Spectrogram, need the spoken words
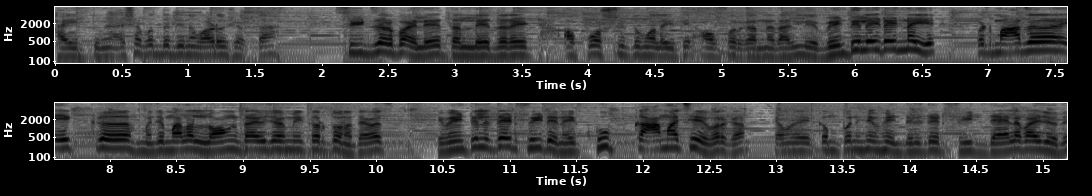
हाईट तुम्ही अशा पद्धतीनं वाढवू शकता. सीट जर पाहिले तर लेदरेट अपॉस्ट्री तुम्हाला इथे ऑफर करण्यात आलेली आहे. व्हेंटिलेटेड नाही आहे बट माझं एक म्हणजे मला लॉंग ड्राईव्ह जेव्हा मी करतो ना त्यावेळेस हे व्हेंटिलेटेड सीट आहे ना हे खूप कामाचे आहे बरं का. त्यामुळे कंपनीने व्हेंटिलेटेड सीट द्यायला पाहिजे होते.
